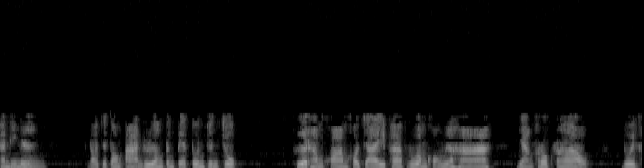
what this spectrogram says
ขั้นที่หนึ่ง เราจะต้องอ่านเรื่องตั้งแต่ต้นจนจบ เพื่อทำความเข้าใจภาพรวมของเนื้อหา อย่างคร่าวๆ โดยข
